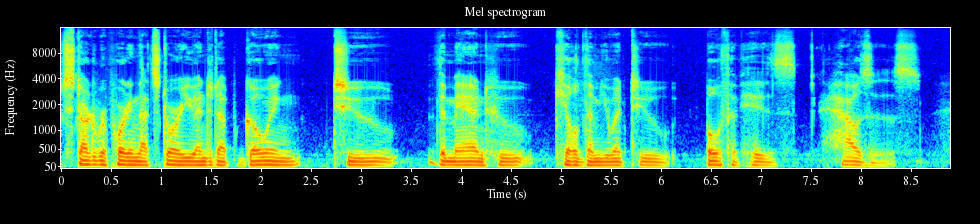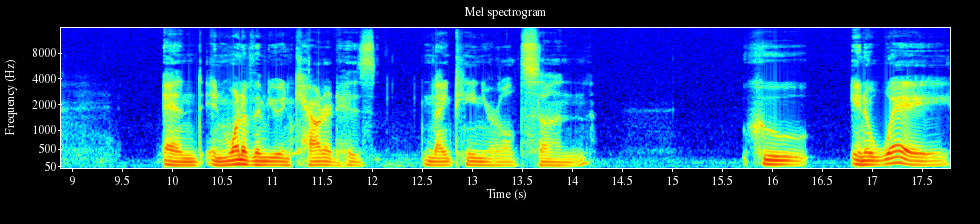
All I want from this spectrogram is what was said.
started reporting that story, you ended up going to the man who killed them. You went to both of his houses. And in one of them, you encountered his 19 year old son, who, in a way,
